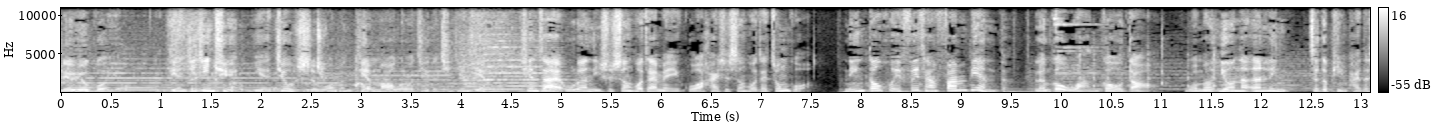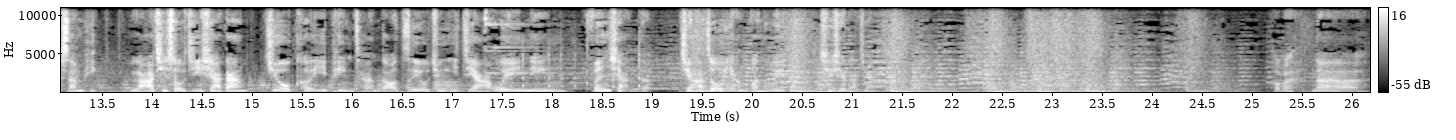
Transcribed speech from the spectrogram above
牛油果油。点击进去，也就是我们天猫国际的旗舰店。现在无论你是生活在美国还是生活在中国，您都会非常方便的能够网购到我们 Yuna N Lin 这个品牌的商品。拿起手机下单，就可以品尝到自由军一家为您分享的加州阳光的味道。谢谢大家。好吧，那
